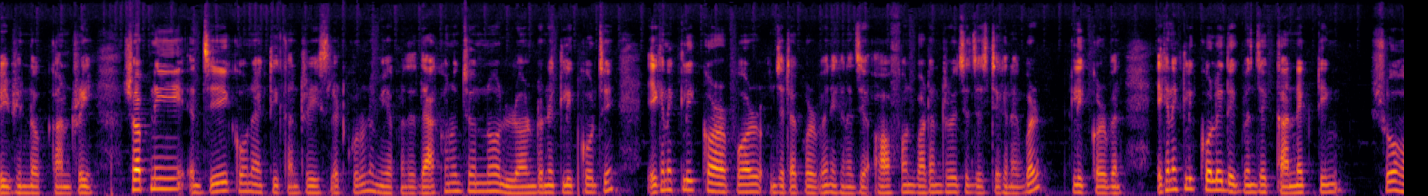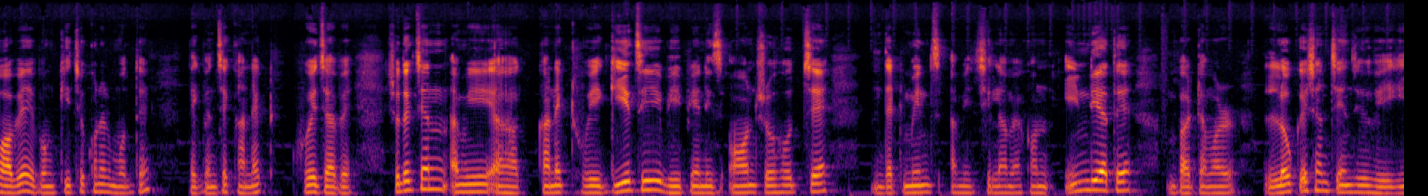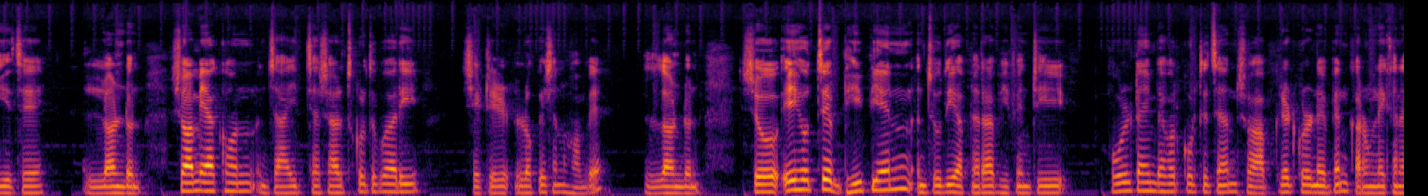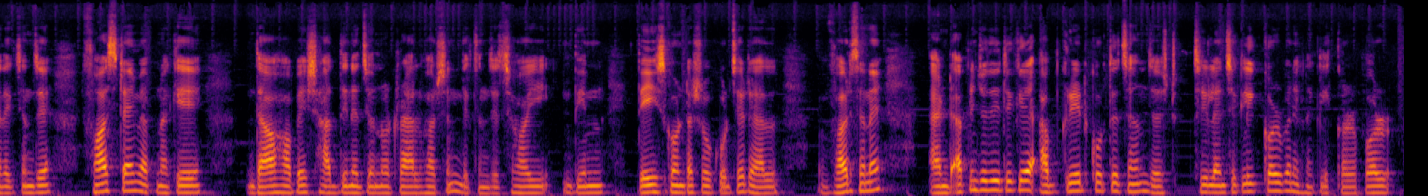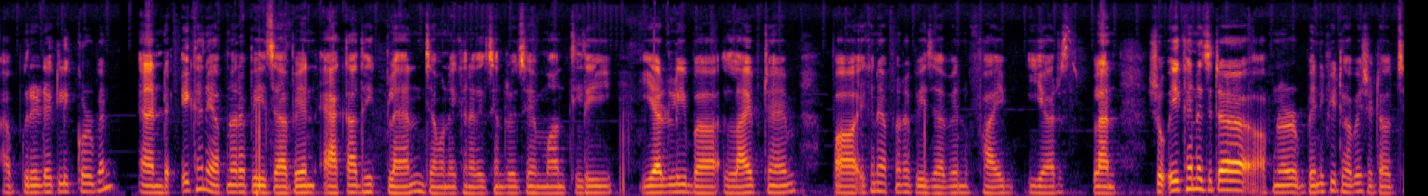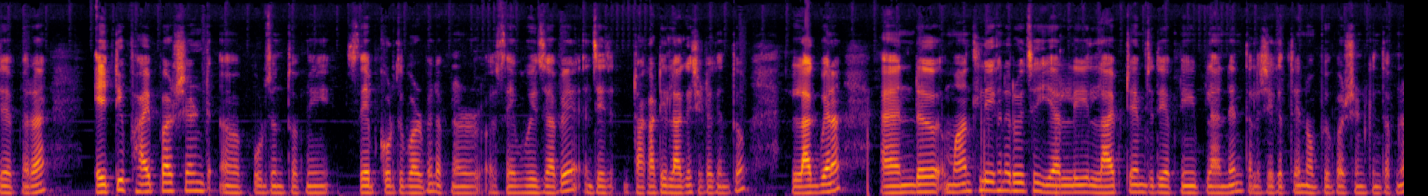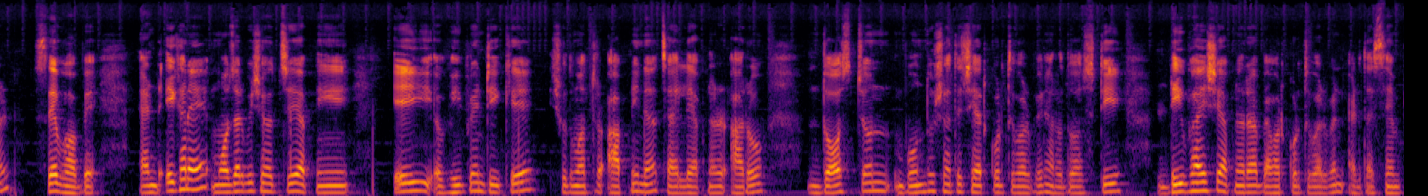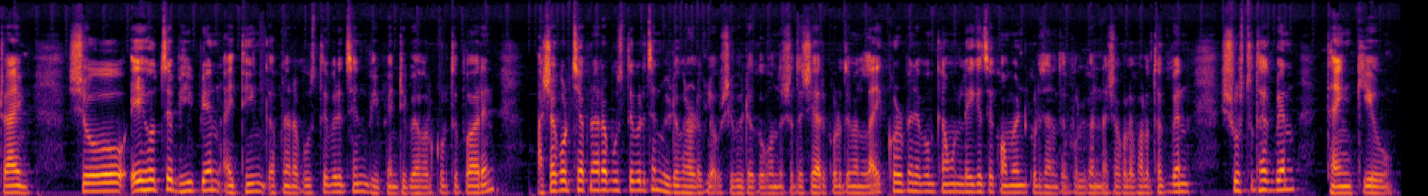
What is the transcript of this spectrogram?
বিভিন্ন কান্ট্রি সো আপনি যে কোনো একটি কান্ট্রি সিলেক্ট করুন। আমি আপনাদের দেখানোর জন্য লন্ডনে ক্লিক করছি। এখানে ক্লিক করার পর যেটা করবেন, এখানে যে অফ অন বাটন রয়েছে জাস্ট এখানে একবার ক্লিক করবেন। এখানে ক্লিক করলেই দেখবেন যে কানেক্টিং শো হবে এবং কিছুক্ষণের মধ্যে দেখবেন যে কানেক্ট হয়ে যাবে। সো দেখছেন আমি কানেক্ট হয়ে গিয়েছি ভিপিএন ইজ অন শো হচ্ছে। দ্যাট মিন্স আমি ছিলাম এখন ইন্ডিয়াতে বাট আমার লোকেশন চেঞ্জ হয়ে গিয়েছে লন্ডন সো আমি এখন যা ইচ্ছা সার্চ করতে পারি, সেটির লোকেশন হবে লন্ডন সো এই হচ্ছে ভিপিএন যদি আপনারা ভিপিএনটি ফুল টাইম ব্যবহার করতে চান সো আপগ্রেড করে নেবেন। কারণ এখানে দেখছেন যে ফার্স্ট টাইম আপনাকে দেওয়া হবে সাত দিনের জন্য ট্রায়াল ভার্সন দেখছেন যে ছয় দিন তেইশ ঘণ্টা শো করছে ট্রায়াল ভার্সনে অ্যান্ড আপনি যদি এটিকে আপগ্রেড করতে চান জাস্ট থ্রি লাইন্সে ক্লিক করবেন। এখানে ক্লিক করার পর আপগ্রেডে ক্লিক করবেন। অ্যান্ড এখানে আপনারা পেয়ে যাবেন একাধিক প্ল্যান যেমন এখানে দেখছেন রয়েছে মান্থলি ইয়ারলি বা লাইফ টাইম এখানে আপনারা পেয়ে যাবেন ফাইভ ইয়ার্স প্ল্যান সো এখানে যেটা আপনার বেনিফিট হবে সেটা হচ্ছে আপনারা এইটটি ফাইভ পার্সেন্ট পর্যন্ত আপনি সেভ করতে পারবেন। আপনার সেভ হয়ে যাবে। যে টাকাটি লাগে সেটা কিন্তু লাগবে না। অ্যান্ড মান্থলি এখানে রয়েছে ইয়ারলি লাইফ টাইম যদি আপনি প্ল্যান নেন, তাহলে সেক্ষেত্রে নব্বই পার্সেন্ট কিন্তু আপনার সেভ হবে। অ্যান্ড এখানে মজার বিষয় হচ্ছে আপনি এই ভিপিএনটিকে শুধুমাত্র আপনি না, চাইলে আপনার আরও দশজন বন্ধুর সাথে শেয়ার করতে পারবেন আরও দশটি ডিভাইসে আপনারা ব্যবহার করতে পারবেন at the same time so এই হচ্ছে ভিপিএন আই থিঙ্ক আপনারা বুঝতে পেরেছেন ভিপিএনটি ব্যবহার করতে পারেন। আশা করছি আপনারা বুঝতে পেরেছেন, ভিডিও ভালো লাগলে অবশ্যই ভিডিওকে বন্ধুর সাথে শেয়ার করে দেবেন লাইক করবেন এবং কেমন লেগেছে কমেন্ট করে জানাতে ভুলবেন না। সকলে ভালো থাকবেন, সুস্থ থাকবেন থ্যাংক ইউ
